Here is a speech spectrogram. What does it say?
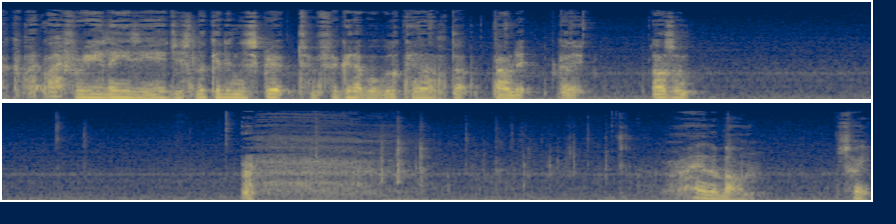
I could make life real easy here. Just look it in the script and figure out what we're looking at. Found it. Got it. Awesome. Right at the bottom. Sweet.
